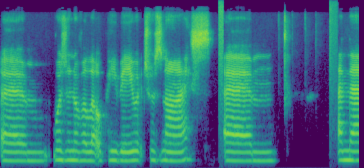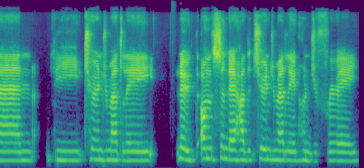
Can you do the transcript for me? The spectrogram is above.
um, was another little PB, which was nice. Um, and then the 200 medley. No, on the Sunday I had the 200 medley and 100 free,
